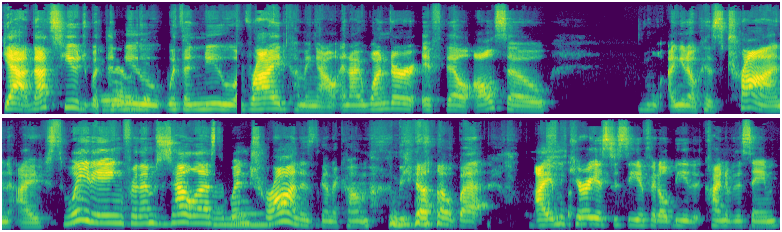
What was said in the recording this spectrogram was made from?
yeah, that's huge with the new with the new ride coming out. And I wonder if they'll also you know, because Tron, I was waiting for them to tell us mm-hmm. when Tron is going to come. but I'm curious to see if it'll be kind of the same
